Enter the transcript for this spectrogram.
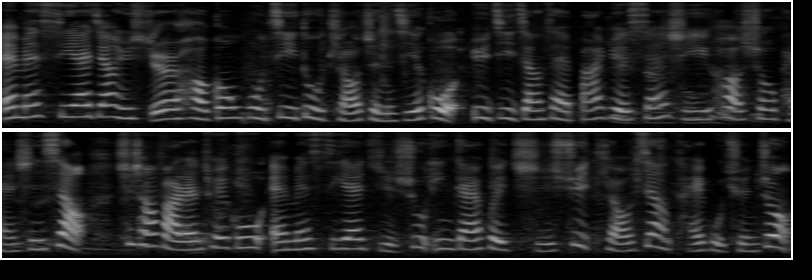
MSCI 将于十二号公布季度调整的结果，预计将在八月三十一号收盘生效。市场法人推估，MSCI 指数应该会持续调降台股权重，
